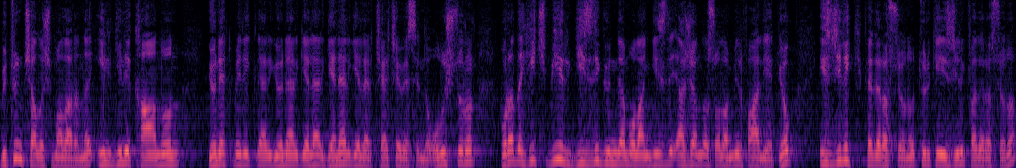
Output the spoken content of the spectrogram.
bütün çalışmalarını ilgili kanun, yönetmelikler, yönergeler, genelgeler çerçevesinde oluşturur. Burada hiçbir gizli gündem olan, gizli ajandası olan bir faaliyet yok. İzcilik Federasyonu, Türkiye İzcilik Federasyonu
